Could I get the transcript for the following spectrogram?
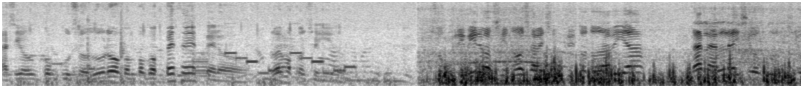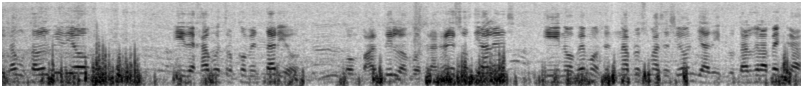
Ha sido un concurso duro con pocos peces, pero lo hemos conseguido. Suscribiros si no os habéis suscrito todavía, darle al like si os, si os ha gustado el vídeo y dejad vuestros comentarios, compartirlo en vuestras redes sociales y nos vemos en una próxima sesión y a disfrutar de la pesca.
